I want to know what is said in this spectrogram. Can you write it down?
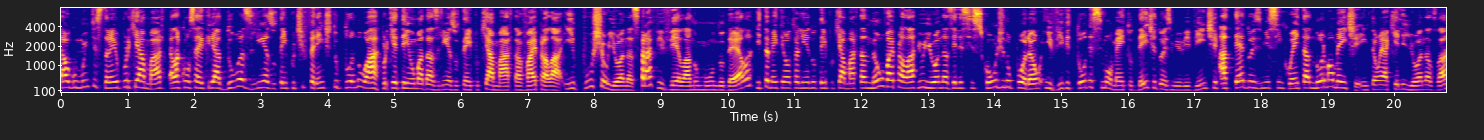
algo muito estranho, porque a Marta, ela consegue criar duas linhas do tempo diferentes do plano A, porque tem uma das linhas do tempo que a Marta vai para lá e puxa o Jonas pra viver lá no mundo dela, e também tem outra linha do tempo que a Marta não vai para lá e o Jonas ele se esconde no porão e vive todo esse momento desde 2020 até 2050 normalmente. Então é aquele Jonas lá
